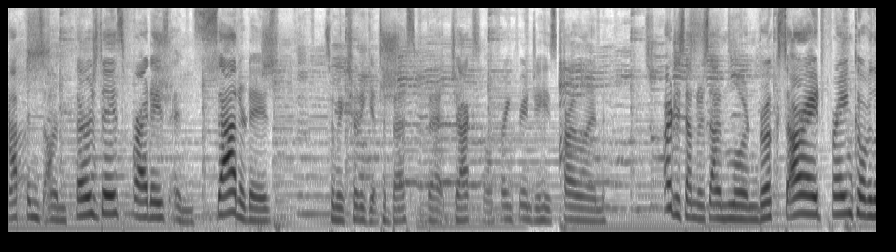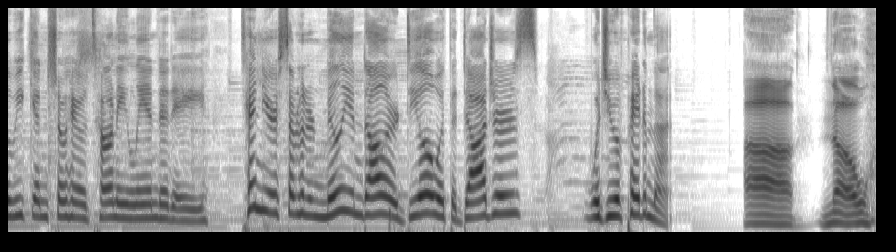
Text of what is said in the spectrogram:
happens on Thursdays, Fridays, and Saturdays. So make sure to get to Best Bet Jacksonville. Frank Frangie, Hayes Carlyle, RJ Sanders, I'm Lauren Brooks. All right, Frank, over the weekend, Shohei Ohtani landed a 10 year, $700 million deal with the Dodgers. Would you have paid him that? Uh, no,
